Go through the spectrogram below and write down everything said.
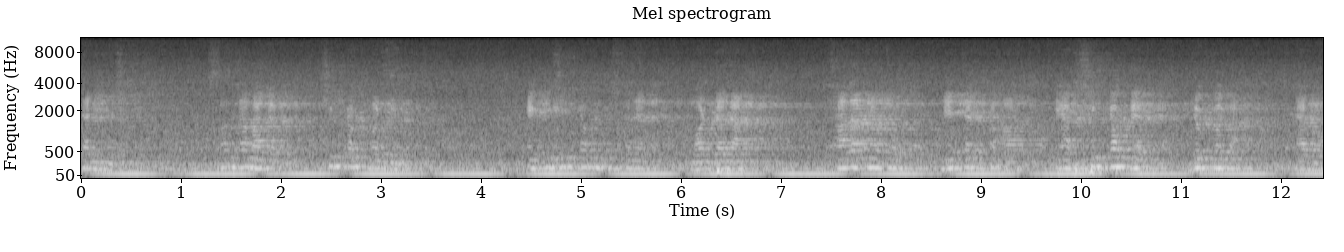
জানিয়েছি। সন্ধ্যাবাজার শিক্ষক মন্ডলী একটি শিক্ষা প্রতিষ্ঠানের মর্যাদা সাধারণত নির্ধারিত হয় ইহা শিক্ষকদের যোগ্যতা এবং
